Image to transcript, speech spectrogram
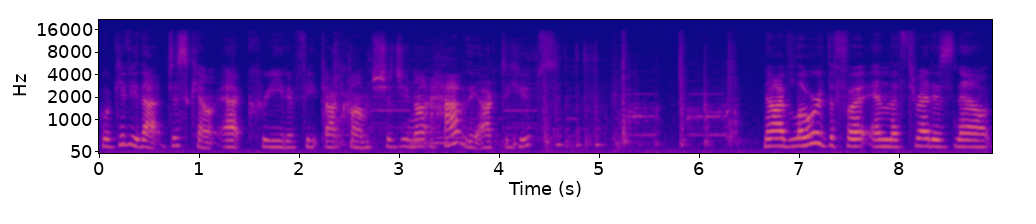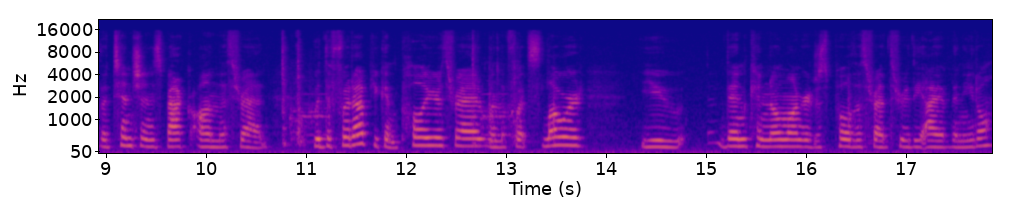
will give you that discount at creativefeet.com should you not have the Octihoops. Now I've lowered the foot and the thread is now, the tension is back on the thread. With the foot up, you can pull your thread. When the foot's lowered, you then can no longer just pull the thread through the eye of the needle.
